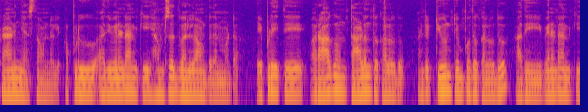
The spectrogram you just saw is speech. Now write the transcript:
ప్రయాణం చేస్తూ ఉండాలి. అప్పుడు అది వినడానికి హంసధ్వనిలా ఉంటుంది అనమాట ఎప్పుడైతే రాగం తాళంతో కలవదు అంటే ట్యూన్ టెంపోతో కలవదు అది వినడానికి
